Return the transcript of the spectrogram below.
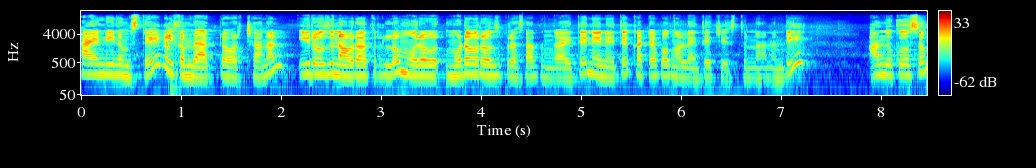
హాయ్ అండి నమస్తే. Welcome back to our channel. ఈరోజు నవరాత్రుల్లో మూడవ మూడవ రోజు ప్రసాదంగా అయితే నేనైతే కట్టె పొంగల్ని అయితే చేస్తున్నానండి. అందుకోసం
